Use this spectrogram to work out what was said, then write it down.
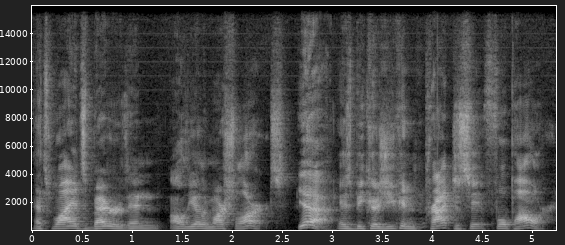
that's why it's better than all the other martial arts. yeah, Is because you can practice it full power.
